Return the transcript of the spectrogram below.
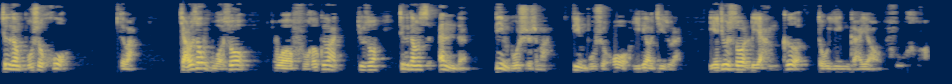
这个地方不是或，对吧？假如说我说我符合规划，就是说这个地方是 and，并不是什么，并不是 or，一定要记住了。也就是说两个都应该要符合，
